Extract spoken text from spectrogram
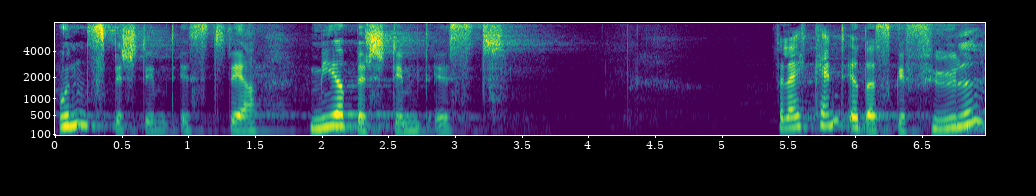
uns bestimmt ist, der mir bestimmt ist. Vielleicht kennt ihr das Gefühl,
